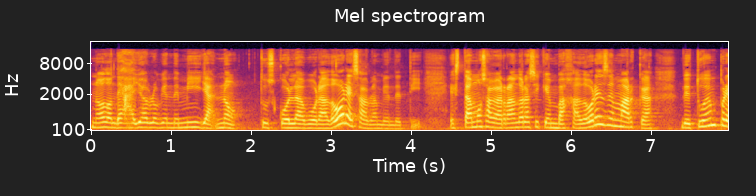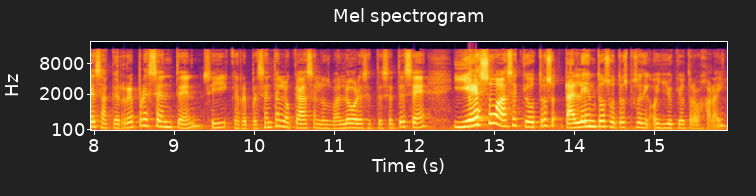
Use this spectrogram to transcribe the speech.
¿no? Donde, ah, yo hablo bien de mí, ya, no. Tus colaboradores hablan bien de ti. Estamos agarrando ahora sí que embajadores de marca de tu empresa que representen, ¿sí? Que representen lo que hacen, los valores, etc, etc. Y eso hace que otros talentos, otras personas digan, oye, yo quiero trabajar ahí.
